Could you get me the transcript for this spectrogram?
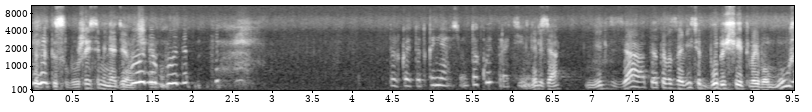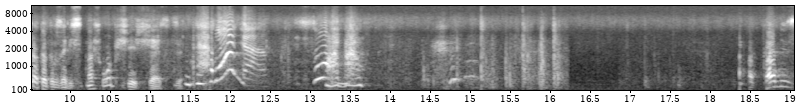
Только ты слушайся меня, девочка. Буду, буду. Только этот князь, он такой противный. Нельзя. Нельзя. От этого зависит будущее твоего мужа, от этого зависит наше общее счастье. Соня! Соня! Пока весь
